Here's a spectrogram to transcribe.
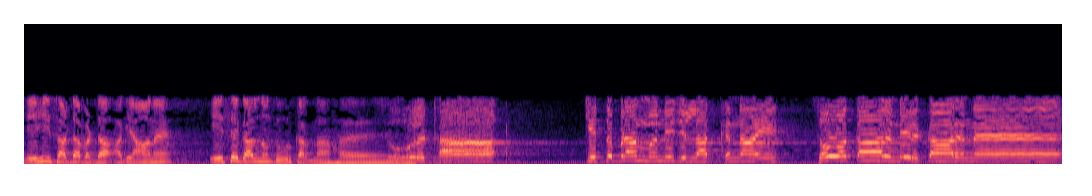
ਇਹੀ ਸਾਡਾ ਵੱਡਾ ਅਗਿਆਨ ਹੈ। ਇਸੇ ਗੱਲ ਨੂੰ ਦੂਰ ਕਰਨਾ ਹੈ। ਸੂਰਠਾ ਚਿਤ ਬ੍ਰਹਮ ਨਿਜ ਲਖ ਨਾਏ ਸੋ ਆਕਾਰ ਨਿਰਕਾਰ ਨੈ।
